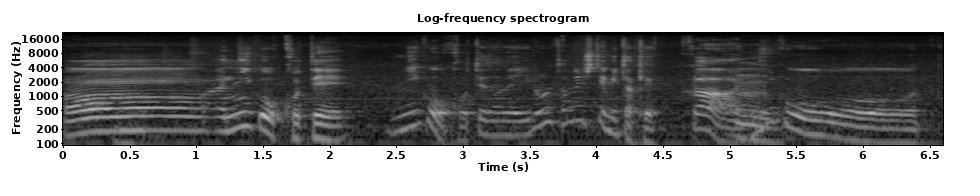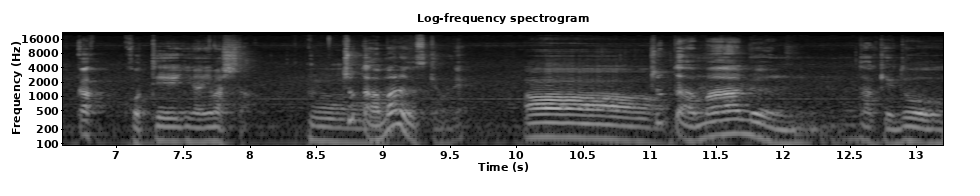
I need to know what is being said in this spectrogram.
あー2合固定2合固定だねいろいろ試してみた結果、うん。2合が固定になりました、ちょっと余るんですけどね。ああと余るんだけど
